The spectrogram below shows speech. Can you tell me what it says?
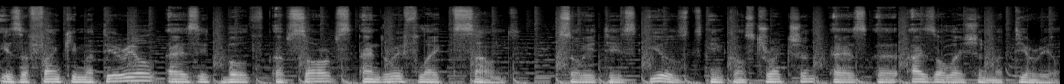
is a funky material as it both absorbs and reflects sound, so it is used in construction as an isolation material.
